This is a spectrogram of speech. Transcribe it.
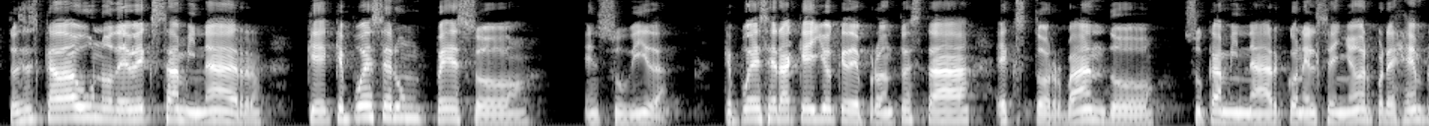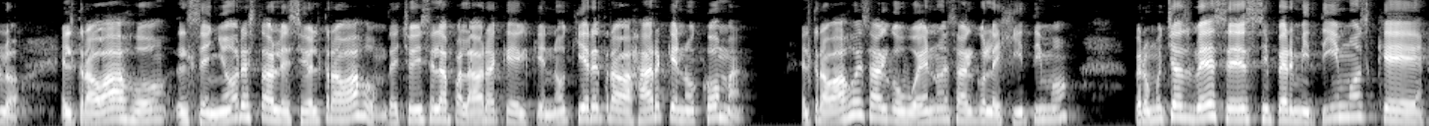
Entonces, cada uno debe examinar qué, puede ser un peso en su vida, qué puede ser aquello que de pronto está estorbando su caminar con el Señor. Por ejemplo, el trabajo, el Señor estableció el trabajo. De hecho, dice la palabra que el que no quiere trabajar, que no coma. El trabajo es algo bueno, es algo legítimo, pero muchas veces si permitimos que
